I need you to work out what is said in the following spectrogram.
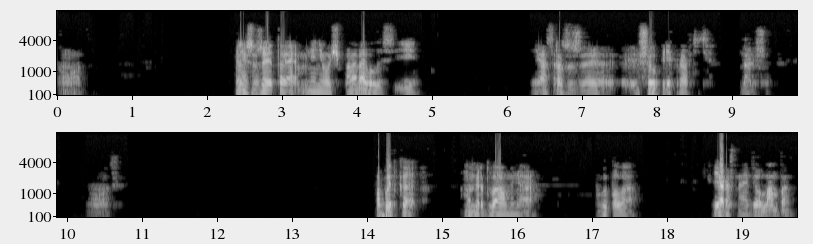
Вот. Конечно же, это мне не очень понравилось, и я сразу же решил перекрафтить дальше. Вот. Попытка номер два у меня выпала яростная биолампа.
